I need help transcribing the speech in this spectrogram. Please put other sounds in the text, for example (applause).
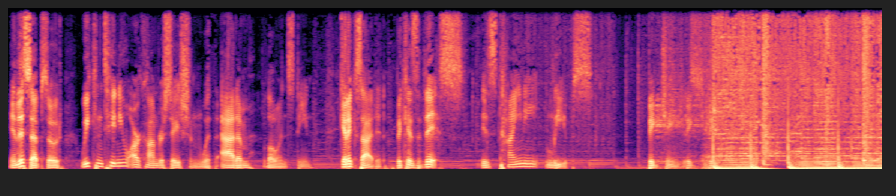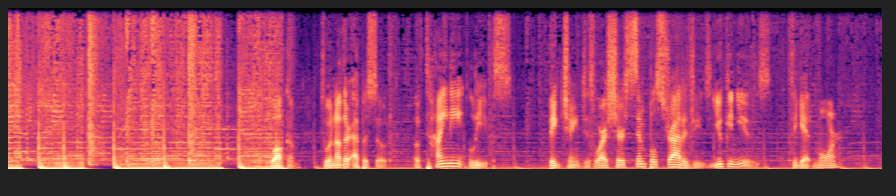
In this episode, we continue our conversation with Adam Lowenstein. Get excited because this is Tiny Leaps, Big Changes. Big, big. Welcome to another episode of Tiny Leaps, Big Changes, where I share simple strategies you can use to get more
